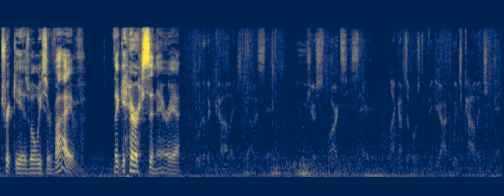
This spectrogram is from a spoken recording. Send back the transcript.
Trick is, will we survive the garrison area? Go to the college, Gar said. Use your smarts, he said. Like I'm supposed to figure out which college you went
